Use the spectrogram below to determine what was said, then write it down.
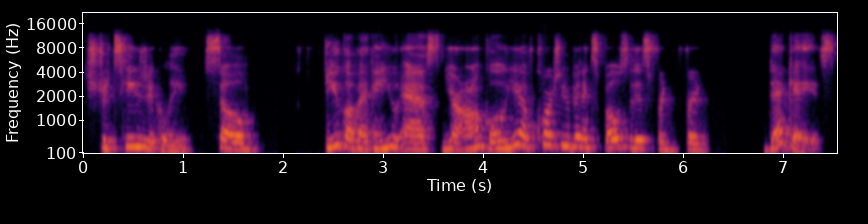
strategically. So you go back and you ask your uncle, yeah, of course you've been exposed to this for for decades.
